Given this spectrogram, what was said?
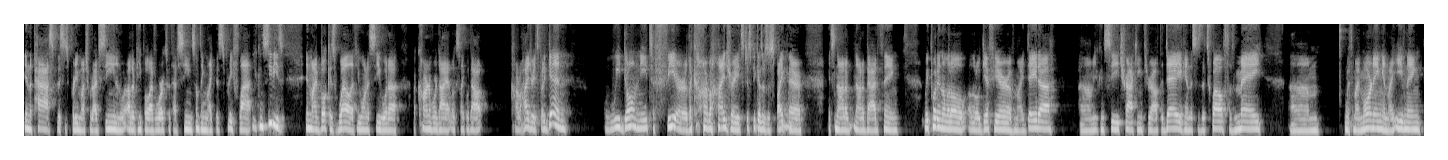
in the past, this is pretty much what I've seen and what other people I've worked with have seen. Something like this, pretty flat. You can see these in my book as well if you want to see what a, a carnivore diet looks like without carbohydrates. But again, we don't need to fear the carbohydrates just because there's a spike mm-hmm. there. It's not a not a bad thing. We put in a little a little GIF here of my data. Um, you can see tracking throughout the day. Again, this is the 12th of May um, with my morning and my evening,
